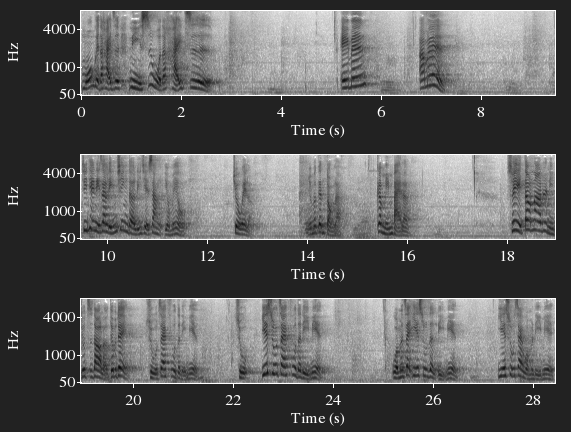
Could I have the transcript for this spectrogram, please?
魔鬼的孩子，你是我的孩子。Amen，阿门。今天你在灵性的理解上有没有？就位了，有没有更懂了，更明白了？所以到那日你就知道了，对不对？主在父的里面，主耶稣在父的里面，我们在耶稣的里面，耶稣在我们里面，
